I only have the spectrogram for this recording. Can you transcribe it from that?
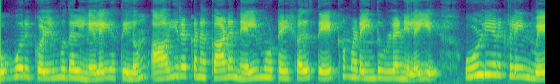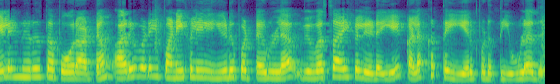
ஒவ்வொரு கொள்முதல் நிலையத்திலும் ஆயிரக்கணக்கான நெல் மூட்டைகள் தேக்கமடைந்துள்ள நிலையில் ஊழியர்களின் வேலைநிறுத்த போராட்டம் அறுவடை பணிகளில் ஈடுபட்டுள்ள விவசாயிகளிடையே கலக்கத்தை ஏற்படுத்தியுள்ளது.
